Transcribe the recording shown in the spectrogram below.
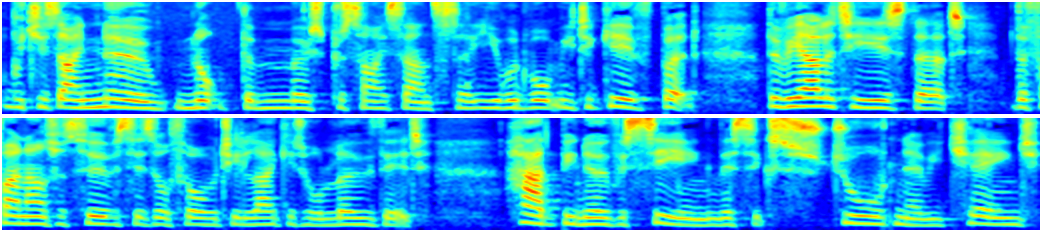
which is, I know, not the most precise answer you would want me to give. But the reality is that the Financial Services Authority, like it or loathe it, had been overseeing this extraordinary change.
